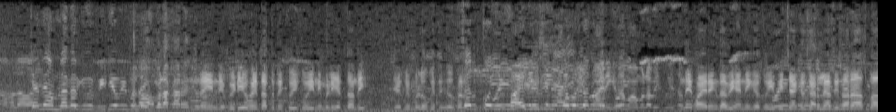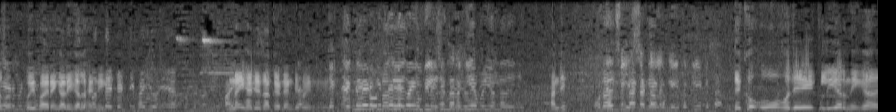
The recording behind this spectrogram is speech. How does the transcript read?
ਹਮਲਾ ਕਹਿੰਦੇ ਹਮਲਾ ਕਰਕੇ ਕੋਈ ਵੀਡੀਓ ਵੀ ਬਣਾਈ ਹਮਲਾ ਕਰ ਨਹੀਂ ਨਹੀਂ ਵੀਡੀਓ ਹਜੇ ਤੱਕ ਤੇ ਕੋਈ ਕੋਈ ਨਹੀਂ ਮਿਲੀ ਇਦਾਂ ਦੀ। ਜੇ ਕੋਈ ਮਿਲੂਗੀ ਤੇ ਉਹ ਸਰ ਕੋਈ ਫਾਇਰਿੰਗ ਦੀ ਖਬਰ ਤਾਂ ਨਹੀਂ ਕੋਈ ਨਹੀਂ ਫਾਇਰਿੰਗ ਦਾ ਵੀ ਹੈ ਨਹੀਂਗਾ ਕੋਈ। ਵੀ ਚੈੱਕ ਕਰ ਲਿਆ ਸੀ ਸਾਰਾ ਆਸ-ਪਾਸ ਕੋਈ ਫਾਇਰਿੰਗ ਵਾਲੀ ਗੱਲ ਹੈ ਨਹੀਂ ਆਇਡੈਂਟੀਫਾਈ ਹੋਏ ਆ ਕੋਈ ਉਹਨਾਂ ਦੀ ਨਹੀਂ ਹਜੇ ਤੱਕ ਆਇਡੈਂਟੀਫਾਈ ਨਹੀਂ ਹੋਈ। ਇੱਕ ਮਿੰਟ ਕਿਤੇ ਕੋਈ ਗੰਭੀਰ ਸੱਟਾਂ ਲੱਗੀਆਂ ਕੋਈ ਉਹਨਾਂ ਦੇ? ਜੀ ਹਾਂਜੀ। ਉਹਨਾਂ ਦੀ ਸੱਟਾਂ ਲੱਗੀਆਂ। ਕਿਤਾ ਦੇਖੋ ਉਹ ਹਜੇ ਕਲੀਅਰ ਨਹੀਂਗਾ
